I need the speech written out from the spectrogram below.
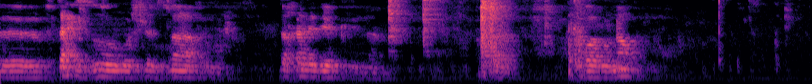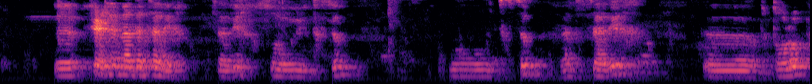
آه، فتح الزوج واش لازمنا في الدخلة ديالك كبارونا. آه، فعلا هذا تاريخ. تاريخ خصو يتكتب. وتكتب هذا التاريخ آه، بالطرق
